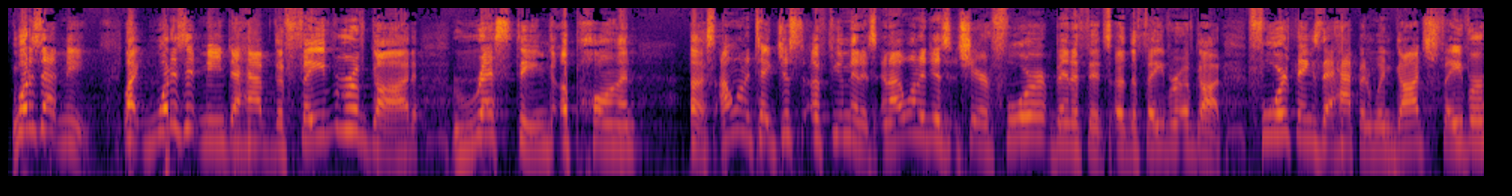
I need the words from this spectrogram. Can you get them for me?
What does that mean? Like, what does it mean to have the favor of God resting upon us. I want to take just a few minutes and I want to just share four benefits of the favor of God. Four things that happen when God's favor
